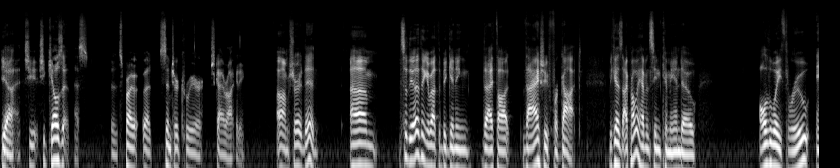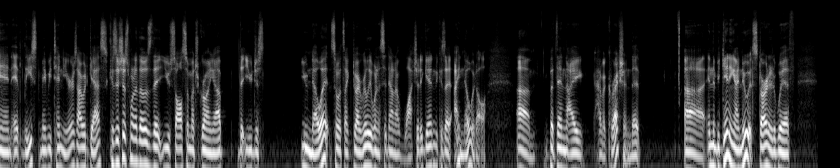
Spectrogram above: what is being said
Yeah, and she she kills it in this. It's probably what sent her career skyrocketing. Oh, I'm sure it did. Um, so the other thing about the beginning that I thought that I actually forgot because I probably haven't seen Commando all the way through in at least maybe 10 years, I would guess. Because it's just one of those that you saw so much growing up that you just, you know it. So it's like, do I really want to sit down and watch it again? Because I, I know it all. Um, but then I have a correction that uh, in the beginning, I knew it started with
